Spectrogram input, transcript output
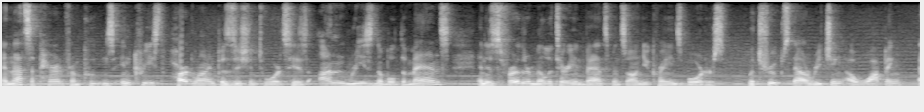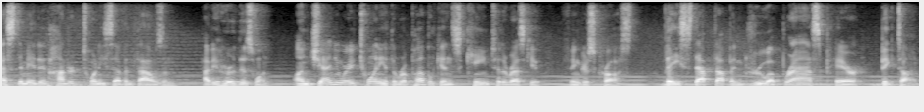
And that's apparent from Putin's increased hardline position towards his unreasonable demands and his further military advancements on Ukraine's borders, with troops now reaching a whopping estimated 127,000. Have you heard this one? On January 20th, the Republicans came to the rescue. Fingers crossed. They stepped up and grew a brass pair big time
